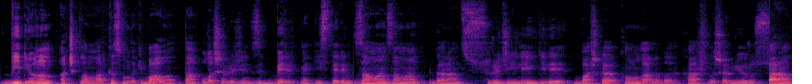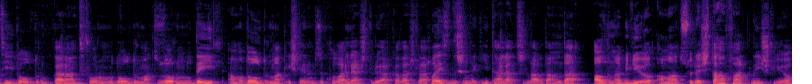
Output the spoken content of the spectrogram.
videonun açıklamalar kısmındaki bağlantıdan ulaşabileceğinizi belirtmek isterim. Zaman zaman garanti süreciyle ilgili başka konularla da karşılaşabiliyoruz. Garantiyi doldurup garanti formunu doldurmak zorunlu değil ama doldurmak işlerimizi kolaylaştırıyor arkadaşlar. Bayisi dışındaki ithalatçılardan da alınabiliyor ama süreç daha farklı işliyor.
